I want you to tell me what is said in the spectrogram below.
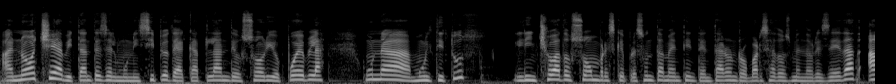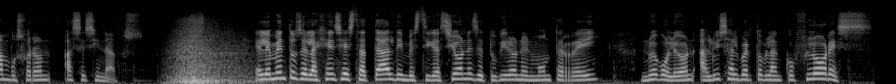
Anoche, habitantes del municipio de Acatlán de Osorio, Puebla, una multitud linchó a dos hombres que presuntamente intentaron robarse a dos menores de edad. Ambos fueron asesinados. Elementos de la Agencia Estatal de Investigaciones detuvieron en Monterrey, Nuevo León, a Luis Alberto Blanco Flores,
